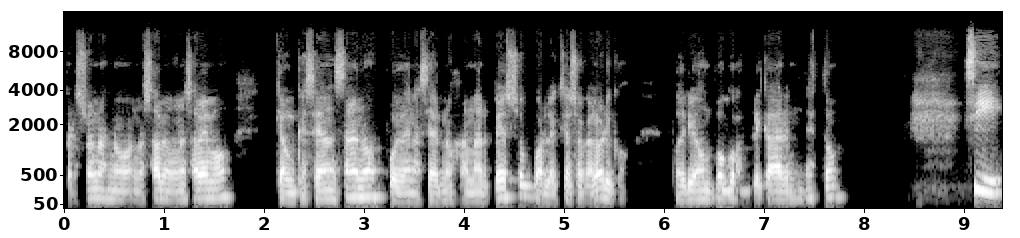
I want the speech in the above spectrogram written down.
personas no, no saben o no sabemos que aunque sean sanos, pueden hacernos ganar peso por el exceso calórico. ¿Podrías un poco explicar esto? Sí,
